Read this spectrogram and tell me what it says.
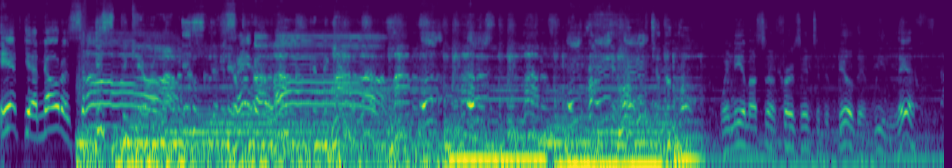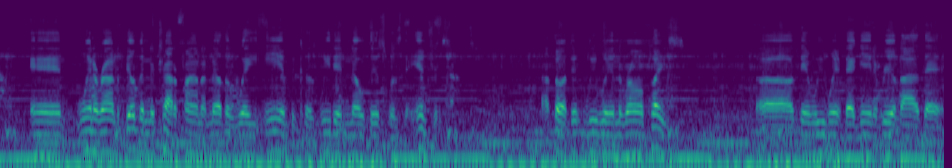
If you know the song, It's the Carolina. It's the sing Carolina. along. Rockin' home to the road. When me and my son first entered the building, we left and went around the building to try to find another way in because we didn't know this was the entrance. I thought that we were in the wrong place. Uh, then we went back in and realized that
